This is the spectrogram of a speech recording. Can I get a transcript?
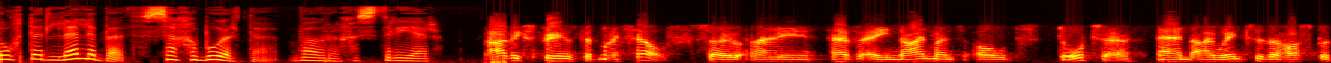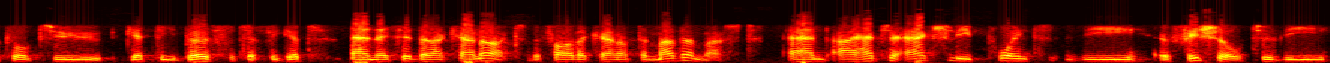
dogter Lilibeth se geboorte wou registreer. I've experienced it myself. So I have a nine month old daughter and I went to the hospital to get the birth certificate and they said that I cannot. The father cannot, the mother must. And I had to actually point the official to the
